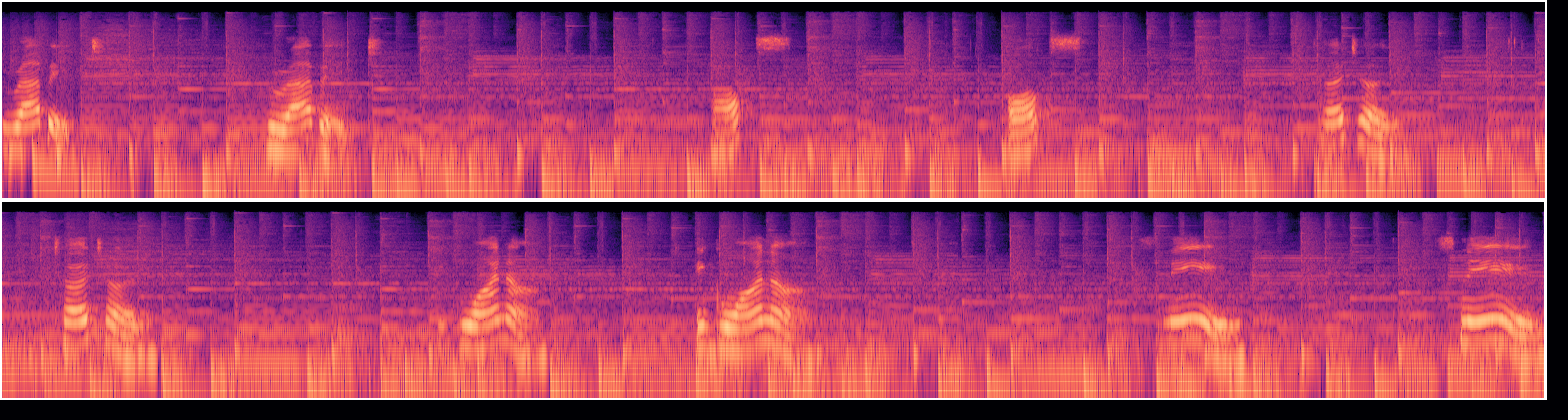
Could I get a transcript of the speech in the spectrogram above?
Rabbit. Rabbit. Ox. Ox. Turtle. Turtle. Iguana. Iguana Snail Snail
